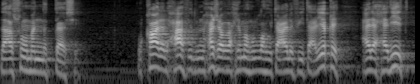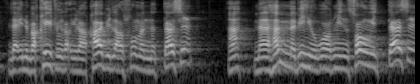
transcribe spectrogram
لأصومن التاسع. وقال الحافظ ابن حجر رحمه الله تعالى في تعليقه على حديث لئن بقيت إلى قابل لأصومن التاسع ما هم به ومن صوم التاسع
